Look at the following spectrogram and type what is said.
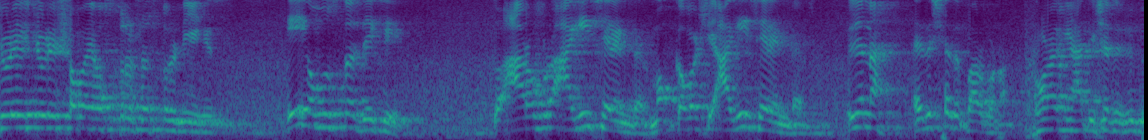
চড়ে চড়ে সবাই অস্ত্র শস্ত্র নিয়ে গেছে। এই অবস্থা দেখে তো আরবরা আগেই স্যারেন্ডার মক্কাবাসী আগেই স্যারেন্ডার যে না, এদের সাথে পারব না। ঘোড়া কি হাতির সাথে যুদ্ধ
